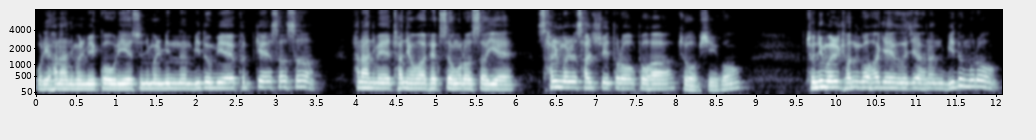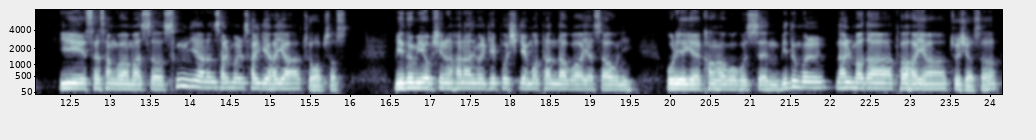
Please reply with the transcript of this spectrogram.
우리 하나님을 믿고 우리 예수님을 믿는 믿음 위에 굳게 서서 하나님의 자녀와 백성으로서의 삶을 살 수 있도록 도와 주옵시고 주님을 견고하게 의지하는 믿음으로 이 세상과 맞서 승리하는 삶을 살게 하여 주옵소서. 믿음이 없이는 하나님을 기쁘시게 못한다고 하여 싸우니 우리에게 강하고 굳센 믿음을 날마다 더하여 주셔서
